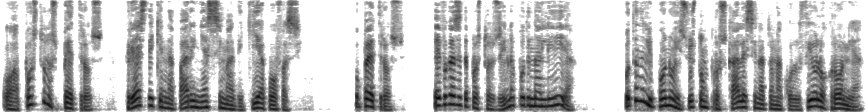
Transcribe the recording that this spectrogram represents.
ο Απόστολος Πέτρος χρειάστηκε να πάρει μια σημαντική απόφαση. Ο Πέτρος έβγαζεται προς το ζήν από την αλληλεία. Όταν λοιπόν ο Ιησούς τον προσκάλεσε να τον ακολουθεί ολοχρόνια,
